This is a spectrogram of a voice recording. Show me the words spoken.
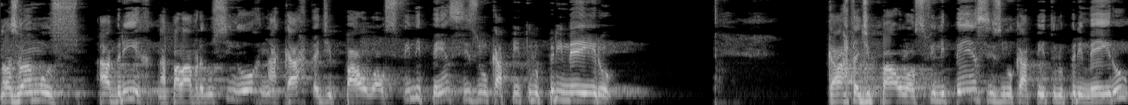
Nós vamos abrir na palavra do Senhor, na carta de Paulo aos Filipenses, no capítulo 1. Carta de Paulo aos Filipenses, no capítulo 1.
